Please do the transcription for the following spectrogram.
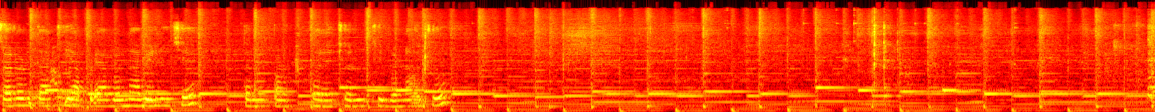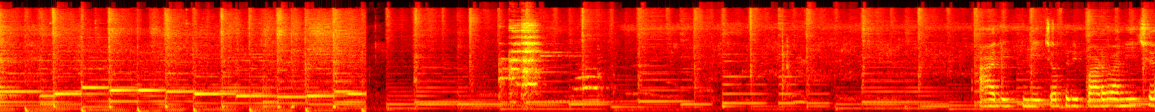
સરળતાથી આપણે આ બનાવેલું છે. તમે પણ ઘરે જરૂરથી બનાવજો. આ રીતની ચકરી પાડવાની છે.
